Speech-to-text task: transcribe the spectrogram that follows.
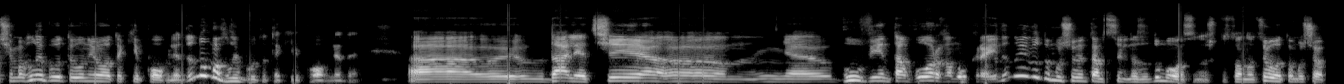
чи могли бути у нього такі погляди? Ну, могли бути такі погляди. А, е, далі, чи м, е, був він там ворогом України? Ну, я не думаю, що він там сильно задумувався стосовно цього, тому що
